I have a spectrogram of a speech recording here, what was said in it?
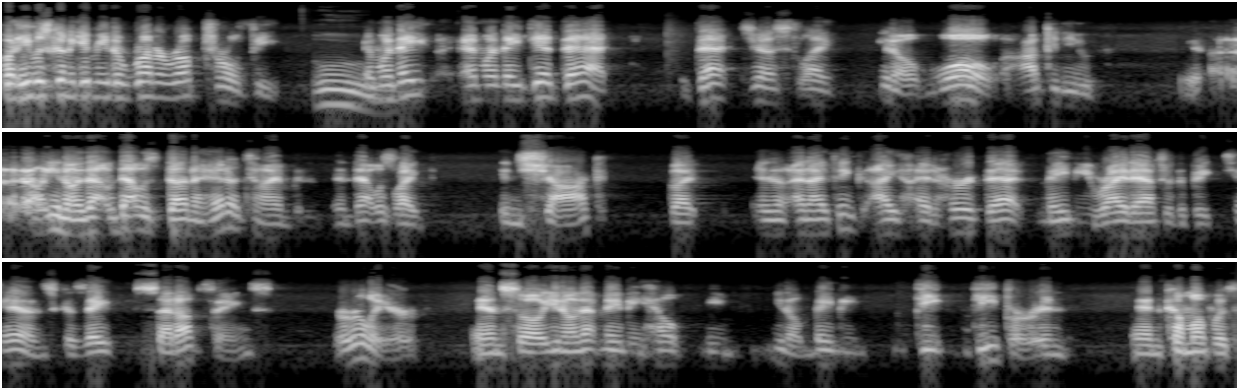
but he was going to give me the runner-up trophy. Ooh. And when they and when they did that, that just like you know, whoa! How can you? Uh, you know that that was done ahead of time, and, and that was like in shock. But and, and I think I had heard that maybe right after the Big Tens because they set up things earlier, and so you know that maybe helped me you know maybe deep deeper and and come up with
